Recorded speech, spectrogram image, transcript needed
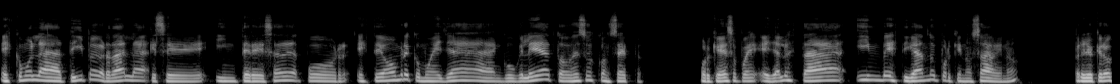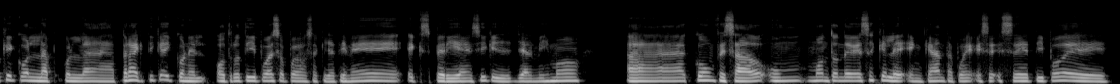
es como la tipa, ¿verdad? La que se interesa por este hombre, como ella googlea todos esos conceptos. Porque eso, pues ella lo está investigando porque no sabe, ¿no? Pero yo creo que con la, con la práctica y con el otro tipo de eso, pues, o sea, que ya tiene experiencia y que ya él mismo ha confesado un montón de veces que le encanta, pues, ese, ese tipo de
